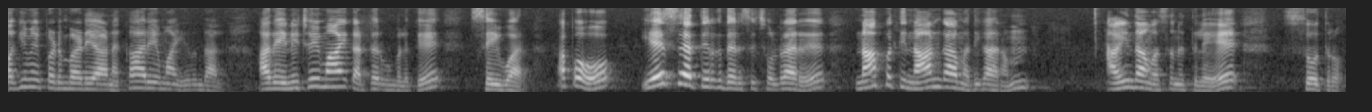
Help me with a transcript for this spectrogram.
மகிமைப்படும்படியான காரியமாக இருந்தால் அதை நிச்சயமாய் கர்த்தர் உங்களுக்கு செய்வார். அப்போது ஏச தீர்க்கதரிசி சொல்கிறாரு நாற்பத்தி நான்காம் அதிகாரம் ஐந்தாம் வசனத்திலே சோத்திரம்.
